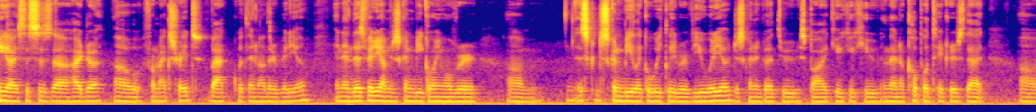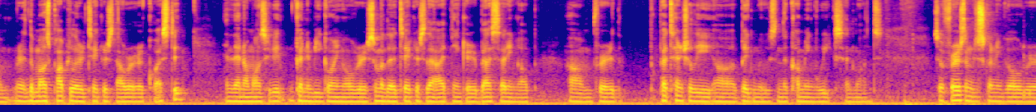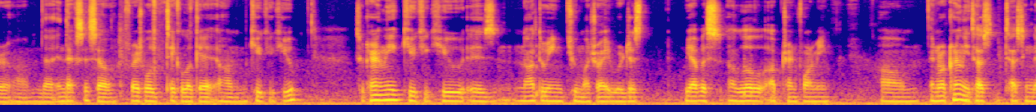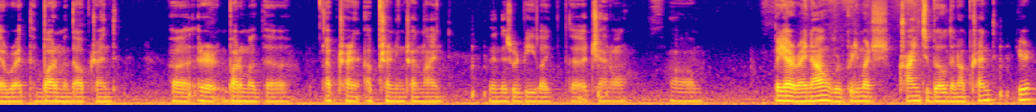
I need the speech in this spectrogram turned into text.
Hey guys, this is uh, Hydra uh, from Xtrades back with another video. And in this video, I'm just going to be going over, um, it's just going to be like a weekly review video, just going to go through SPY, QQQ, and then a couple of tickers that, um, the most popular tickers that were requested. And then I'm also going to be going over some of the tickers that I think are best setting up um, for potentially uh, big moves in the coming weeks and months. So first I'm just going to go over um, the indexes. So first we'll take a look at um, QQQ. So currently QQQ is not doing too much, right? We're just, we have a, a little uptrend forming. Um, and we're currently test, testing that we're at the bottom of the uptrend, uh, or bottom of the uptrend, uptrending trend line. Then this would be like the channel. Um, but yeah, right now we're pretty much trying to build an uptrend here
